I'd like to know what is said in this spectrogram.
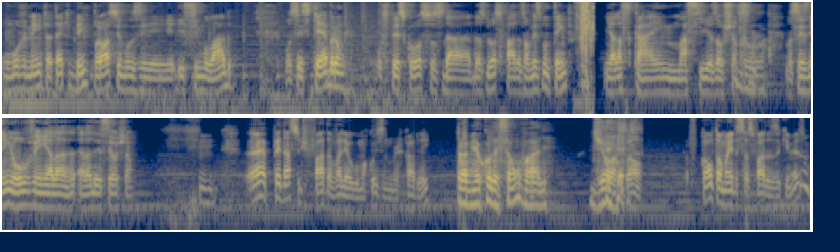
um movimento até que bem próximos e, e simulado. Vocês quebram os pescoços da- das duas fadas ao mesmo tempo e elas caem macias ao chão. Boa. Vocês nem ouvem ela, ela descer ao chão. É, pedaço de fada vale alguma coisa no mercado aí? Pra minha coleção vale. De ossos. Qual o tamanho dessas fadas aqui mesmo?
